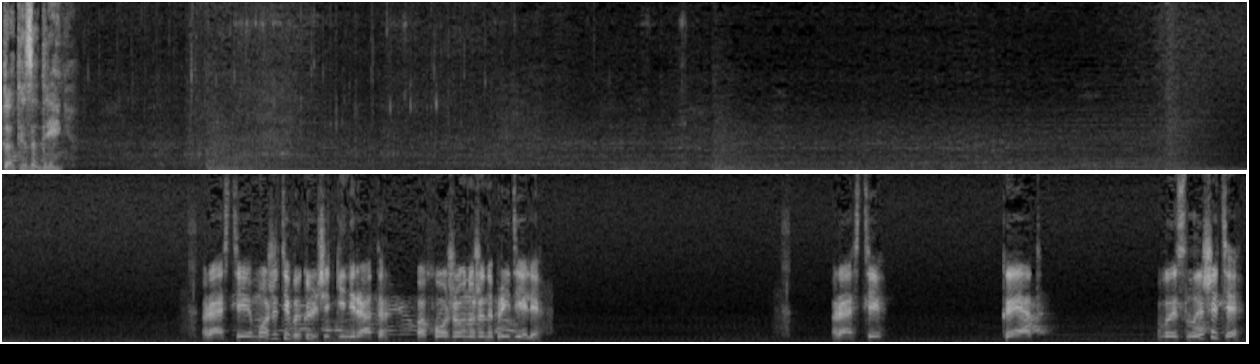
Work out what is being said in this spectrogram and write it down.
Что это за дрянь? Расти, можете выключить генератор? Похоже, он уже на пределе. Расти? Кэт? Вы слышите?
